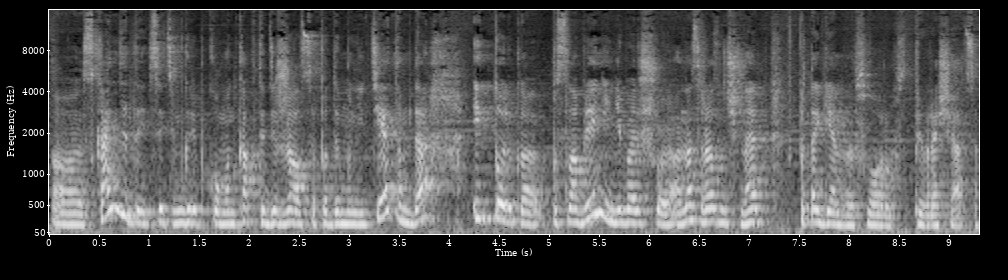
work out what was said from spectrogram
э, с кандидой, с этим грибком, он как-то держался под иммунитетом, да, и только послабление небольшое, она сразу начинает в патогенную флору превращаться.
